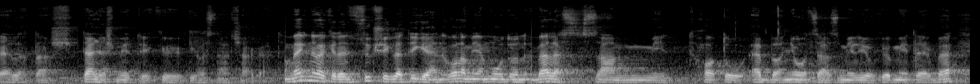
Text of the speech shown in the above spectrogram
ellátás teljes mértékű kihasználtságát. A megnövekedett szükséglet igen, valamilyen módon beleszámítható ebbe a 800 millió köbméterbe,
